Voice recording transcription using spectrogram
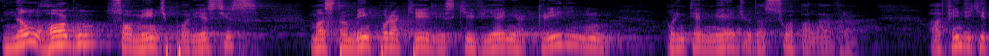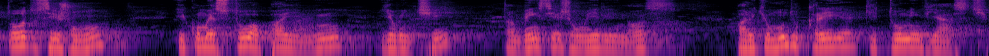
Não rogo somente por estes, mas também por aqueles que vierem a crer em mim por intermédio da Sua palavra, a fim de que todos sejam um, e como és tu, ó Pai, em mim e eu em ti, também sejam ele em nós, para que o mundo creia que tu me enviaste.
